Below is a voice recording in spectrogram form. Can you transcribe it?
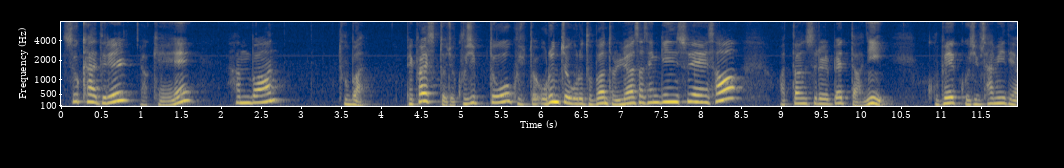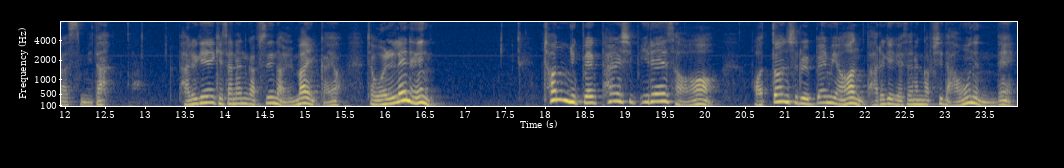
수 카드를 이렇게 한 번, 두 번, 180도죠. 90도, 90도 오른쪽으로 두 번 돌려서 생긴 수에서 어떤 수를 뺐더니 993이 되었습니다. 바르게 계산한 값은 얼마일까요? 자, 원래는 1681에서 어떤 수를 빼면 바르게 계산한 값이 나오는데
